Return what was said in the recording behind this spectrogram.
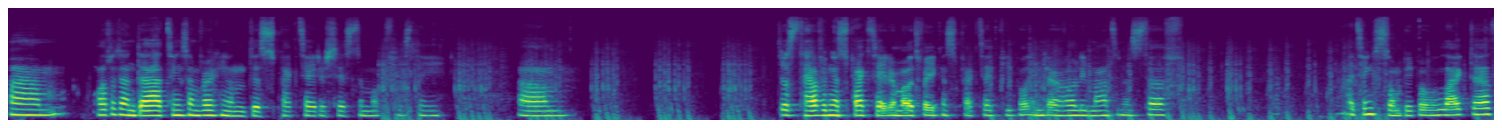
um, other than that, things I'm working on the spectator system, obviously. Um, just having a spectator mode where you can spectate people in their holy mountain and stuff. I think some people will like that.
